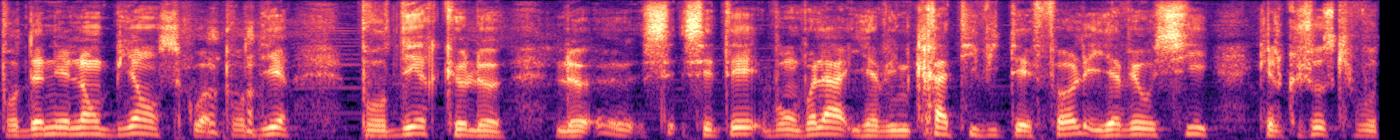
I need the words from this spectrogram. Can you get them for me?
pour donner l'ambiance, quoi, pour dire, pour dire que le, le, c'était, bon, voilà, il y avait une créativité folle. il y avait aussi quelque chose qu'il faut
